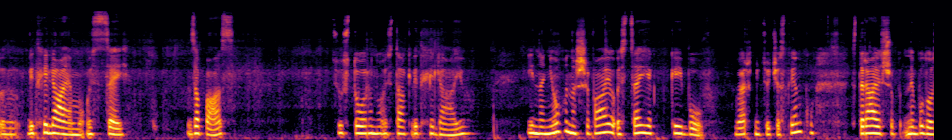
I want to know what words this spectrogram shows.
е, відхиляємо ось цей запас, цю сторону ось так відхиляю, і на нього нашиваю ось цей, який був, верхню цю частинку. Стараюсь, щоб не було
